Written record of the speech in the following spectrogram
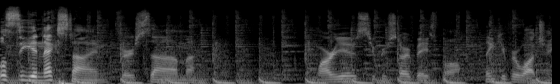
We'll see you next time for some Mario Superstar Baseball. Thank you for watching.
